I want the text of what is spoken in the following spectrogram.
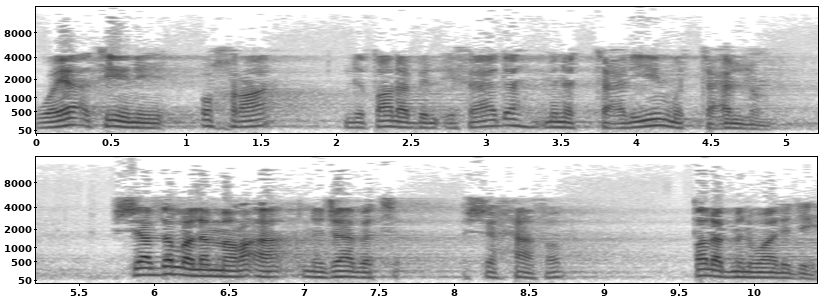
ويأتيني أخرى لطلب الإفادة من التعليم والتعلم. الشيخ عبد الله لما رأى نجابة الشيخ حافظ طلب من والديه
